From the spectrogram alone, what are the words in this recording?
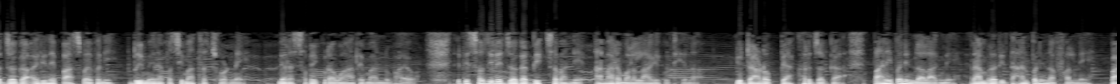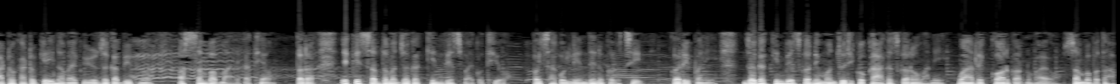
र जग्गा अहिले नै पास भए पनि दुई महिनापछि मात्र छोड्ने। मेरा सबै कुरा उहाँहरूले मान्नुभयो। त्यति सजिलै जग्गा बिग्छ भन्ने आमा र मलाई लागेको थिएन। यो डाँडो प्याखर जग्गा। पानी पनि नलाग्ने राम्ररी धान पनि नफल्ने बाटोघाटो केही नभएको यो जग्गा बिग्नु असम्भव मानेका थियौँ। तर एकै शब्दमा जग्गा किनबेच भएको थियो। पैसाको लेनदेनको पछि गरे पनि जग्गा किनबेच गर्ने मन्जुरीको कागज गरौँ भने उहाँहरूले कर गर्नुभयो। सम्भवतः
